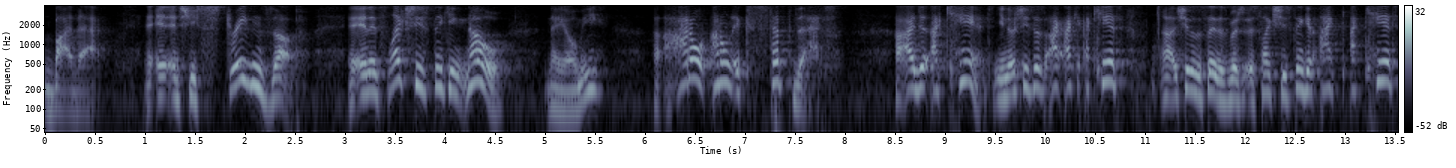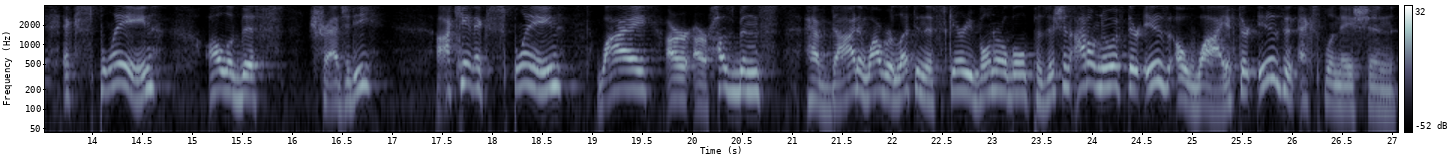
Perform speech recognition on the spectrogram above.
by that. And, and she straightens up. And it's like she's thinking, no, Naomi. I don't, I don't accept that. I, just, I can't. You know, she says, I, I, I can't. Uh, she doesn't say this, but it's like she's thinking, I, I can't explain all of this tragedy. I can't explain why our, our husbands have died and why we're left in this scary, vulnerable position. I don't know if there is a why, if there is an explanation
